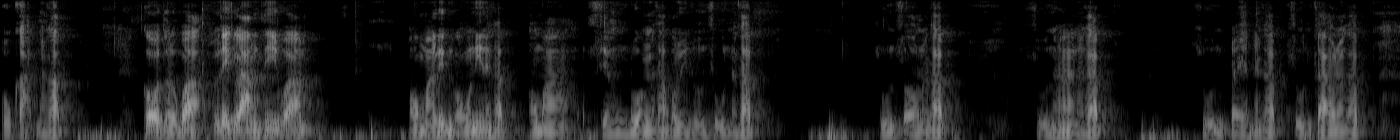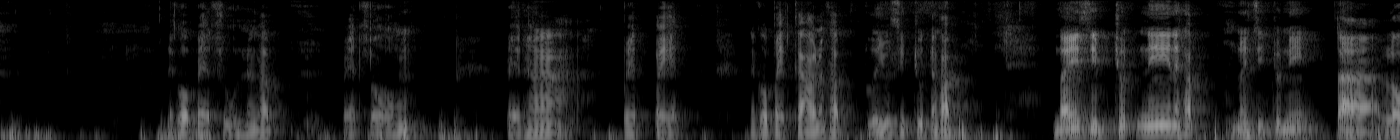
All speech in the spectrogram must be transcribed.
โอกาสนะครับ ก็สรุปว่าเลขล่างที่ว่าเอามาเล่นของวันนี้นะครับ เอามาเสียงดวงนะครับ ก็มีศูนย์ศูนย์นะครับศูนย์สองนะครับศูนย์ห้านะครับศูนย์แปดนะครับศูนย์เก้านะครับ แล้วก็แปดศูนย์นะครับ แปดสองแปดห้าแปดแปดแล้วก็แปดเก้านะครับเหลืออยู่สิบชุดนะครับ ในสิบชุดนี้นะครับ ในสิบชุดนี้ถ้าเรา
